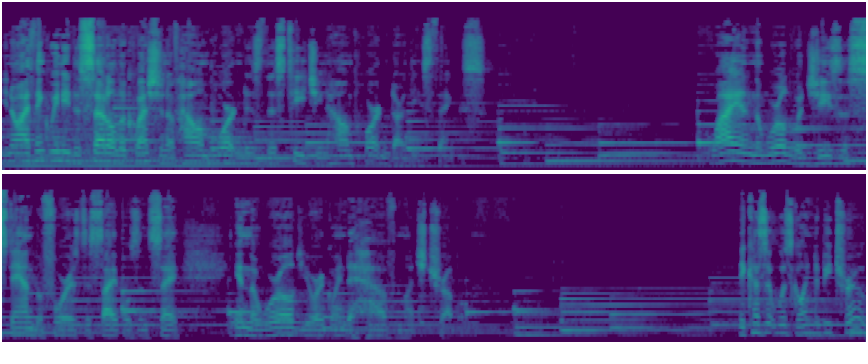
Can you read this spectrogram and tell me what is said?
You know, I think we need to settle the question of how important is this teaching? How important are these things? Why in the world would Jesus stand before his disciples and say, In the world you are going to have much trouble? Because it was going to be true.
